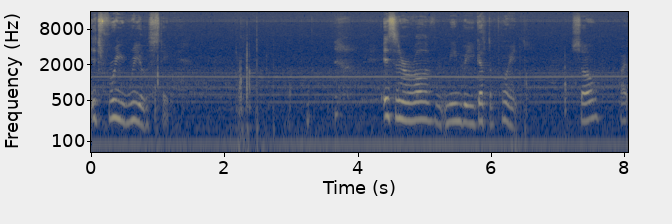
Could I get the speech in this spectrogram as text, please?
It's free real estate. It's an irrelevant meme, but you get the point. So, bye.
